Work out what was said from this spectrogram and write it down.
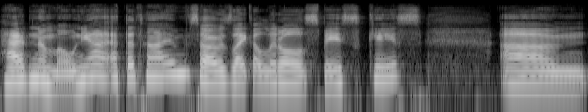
had pneumonia at the time. So I was like a little space case um,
